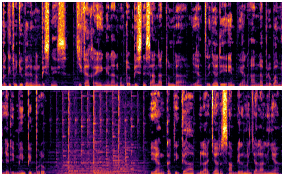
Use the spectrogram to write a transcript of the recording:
Begitu juga dengan bisnis. Jika keinginan untuk bisnis Anda tunda, yang terjadi impian Anda berubah menjadi mimpi buruk. Yang ketiga, belajar sambil menjalaninya.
